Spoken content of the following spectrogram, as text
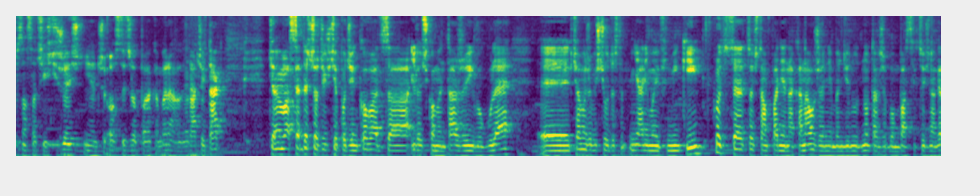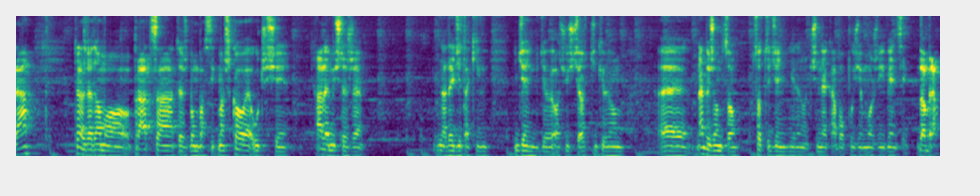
16.36. Nie wiem czy ostry złapała kamera, ale raczej tak. Chciałem Was serdecznie oczywiście podziękować za ilość komentarzy i w ogóle. Yy, chciałbym, żebyście udostępniali moje filmiki. Wkrótce coś tam wpadnie na kanał, że nie będzie nudno, także Bombastic coś nagra. Teraz wiadomo, praca, też Bombastic ma szkołę, uczy się, ale myślę, że nadejdzie taki dzień, gdzie oczywiście odcinki będą e, na bieżąco, co tydzień jeden odcinek, albo później może i więcej. Dobra.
